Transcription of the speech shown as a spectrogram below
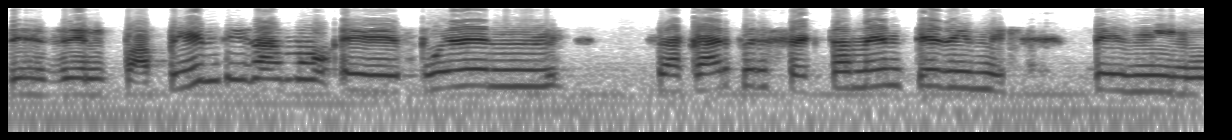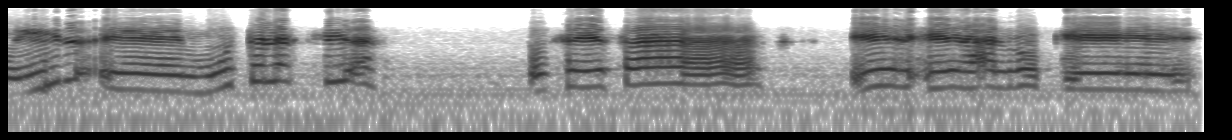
desde el papel, digamos, eh, pueden sacar perfectamente, disminuir eh, mucho la actividad. Entonces, esa es, algo que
